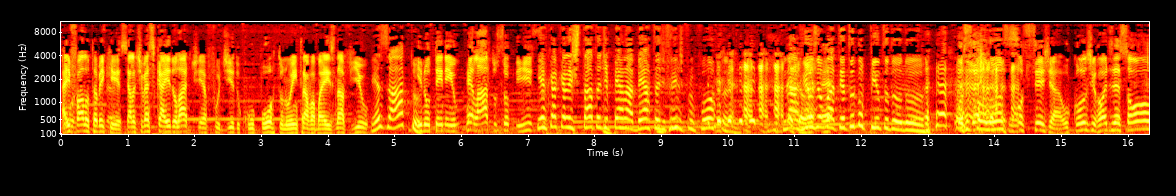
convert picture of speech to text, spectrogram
Aí falam também que se ela tivesse caído lá, tinha fudido com o porto, não entrava mais navio. Exato. E não tem nenhum relato sobre isso. Ia ficar aquela estátua de perna aberta de frente pro porto. Navios iam bater tudo no pinto do, do, do Colosso. Ou seja, o Colosso de Rhodes é só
